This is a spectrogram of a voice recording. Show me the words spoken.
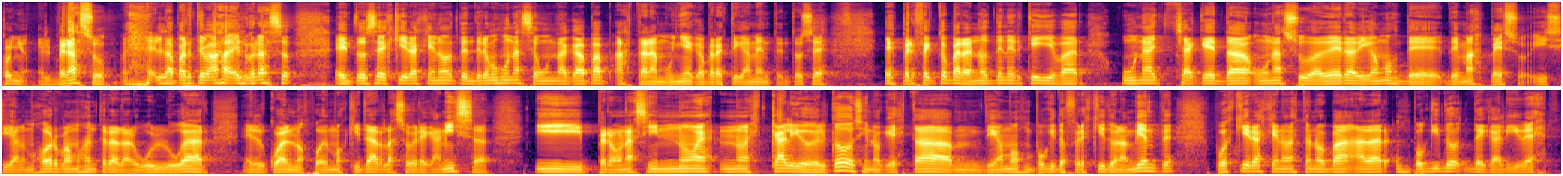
coño, el brazo, la parte baja del brazo. Entonces, quieras que no, tendremos una segunda capa hasta la muñeca prácticamente. Entonces, es perfecto para no tener que llevar una chaqueta, una sudadera, digamos, de, más peso. Y si a lo mejor vamos a entrar a algún lugar en el cual nos podemos quitar la sobrecamisa, y, pero aún así no es, no es cálido del todo, sino que está, digamos, un poquito fresquito el ambiente, pues quieras que no, esto nos va a dar un poquito de calidez.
